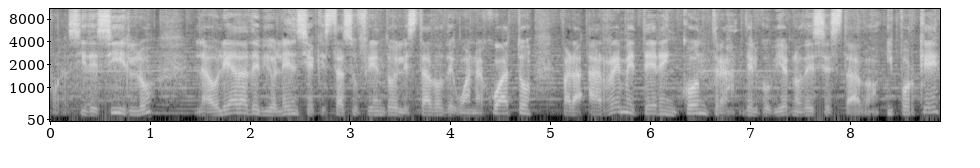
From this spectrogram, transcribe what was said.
por así decirlo, la oleada de violencia que está sufriendo el estado de Guanajuato para arremeter en contra del gobierno de ese estado. ¿Y por qué?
